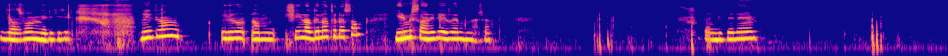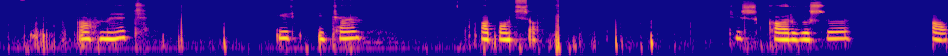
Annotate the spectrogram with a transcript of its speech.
Yazmam gerekecek. Neydi lan? Şeyin adını hatırlasam 20 saniyede yazarım zaten. Şuradan gidelim. Ahmet. İlk item. Atlantis al. Tis kargısı al.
